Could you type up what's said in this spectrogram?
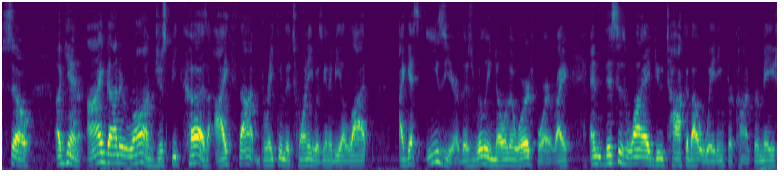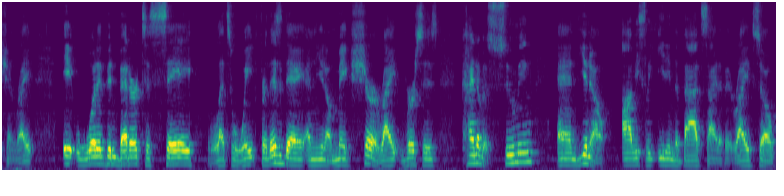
So, again, I got it wrong just because I thought breaking the 20 was going to be a lot I guess, easier. There's really no other word for it, right? And this is why I do talk about waiting for confirmation, right? It would have been better to say, let's wait for this day and, you know, make sure, right? Versus kind of assuming and, you know, obviously eating the bad side of it, right? So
